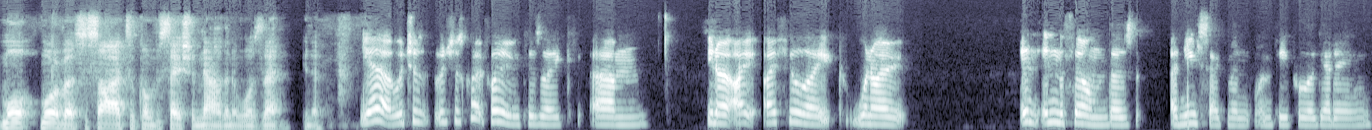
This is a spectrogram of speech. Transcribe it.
more more of a societal conversation now than it was then you know? Yeah, which is which is quite funny because like um you know, I I feel like when I in in the film there's a new segment when people are getting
